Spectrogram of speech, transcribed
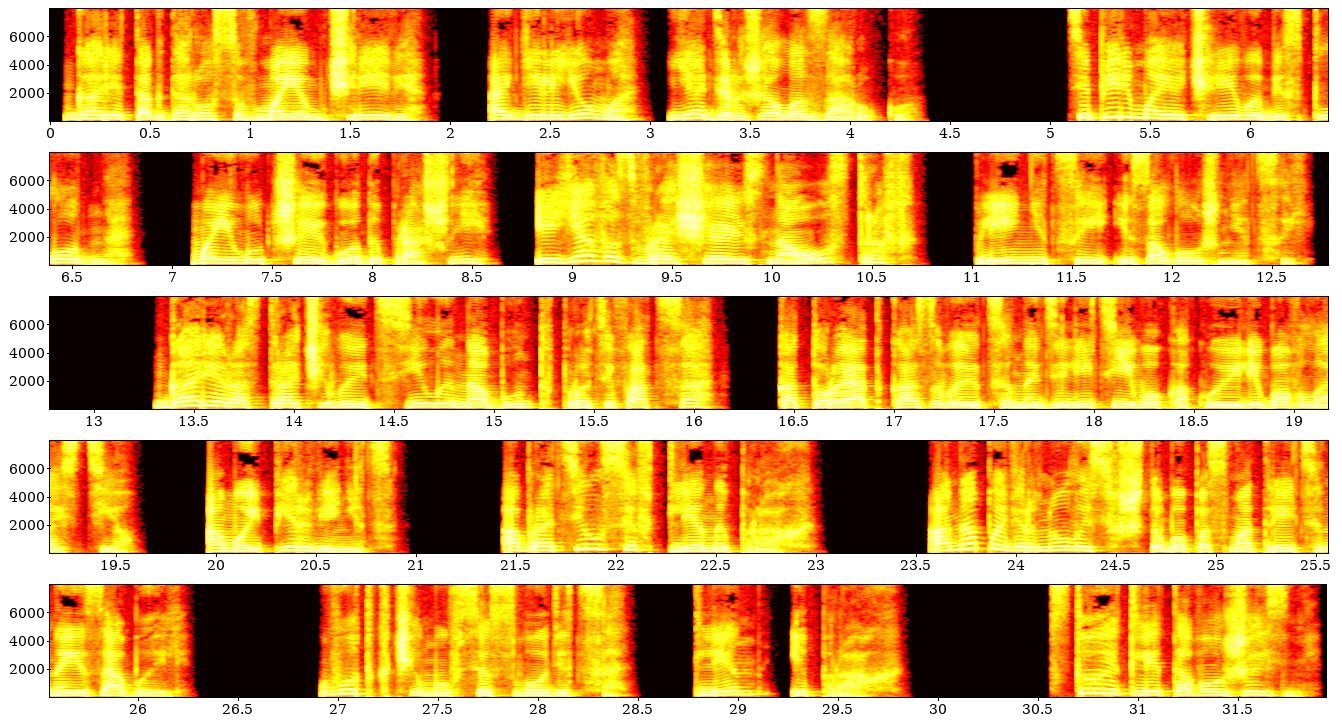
Гарри тогда рос в моем чреве, а Гильома я держала за руку. Теперь мое чрево бесплодно, мои лучшие годы прошли, и я возвращаюсь на остров пленницей и заложницей. Гарри растрачивает силы на бунт против отца, который отказывается наделить его какой-либо властью, а мой первенец обратился в тлен и прах. Она повернулась, чтобы посмотреть на Изабель. Вот к чему все сводится — тлен и прах. Стоит ли того жизнь?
